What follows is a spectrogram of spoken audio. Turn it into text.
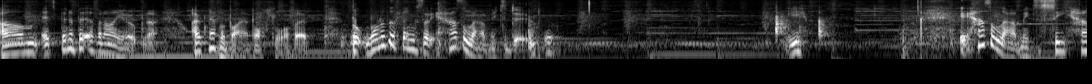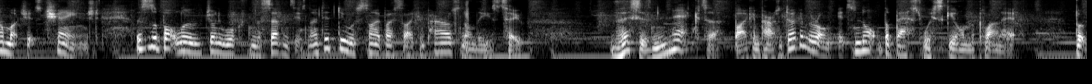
Um, it's been a bit of an eye-opener. I'd never buy a bottle of it, but one of the things that it has allowed me to do it has allowed me to see how much it's changed. This is a bottle of Johnnie Walker from the 70s, and I did do a side-by-side -side comparison on these two. This is nectar by comparison. Don't get me wrong, it's not the best whiskey on the planet, but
